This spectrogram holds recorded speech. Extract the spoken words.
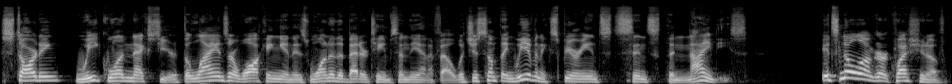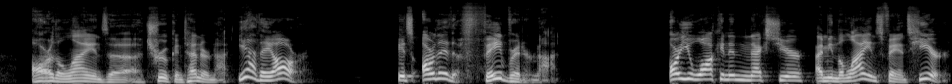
starting week one next year, the Lions are walking in as one of the better teams in the NFL, which is something we haven't experienced since the 90s. It's no longer a question of are the Lions a, true contender or not? Yeah, they are. It's are they the favorite or not? Are you walking in next year? I mean, the Lions fans here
